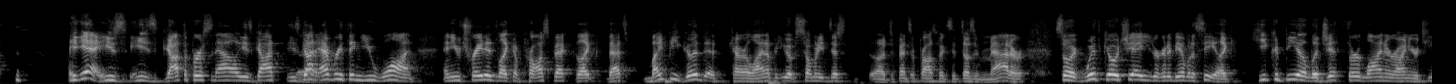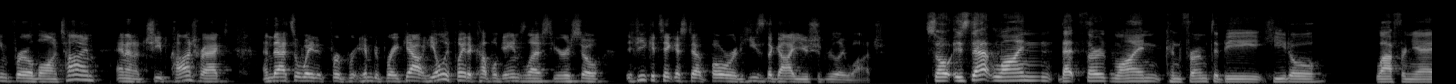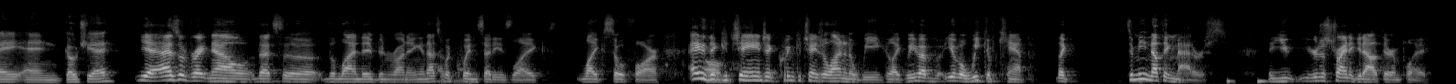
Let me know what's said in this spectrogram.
yeah, he's he's got the personality, he's got he's got everything you want, and you traded like a prospect like that's might be good at Carolina, but you have so many dis, uh, defensive prospects it doesn't matter. So like with Gauthier, you're going to be able to see like he could be a legit third liner on your team for a long time and on a cheap contract, and that's a way to, for him to break out. He only played a couple games last year, so if he could take a step forward, he's the guy you should really watch. So is that line that third line confirmed to be Chytil, Lafreniere, and Gauthier? Yeah, as of right now, that's the the line they've been running, and that's what Quinn said he's like like so far. Anything Um, could change, and Quinn could change the line in a week. Like we have you have a week of camp. Like to me, nothing matters. You you're just trying to get out there and play.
